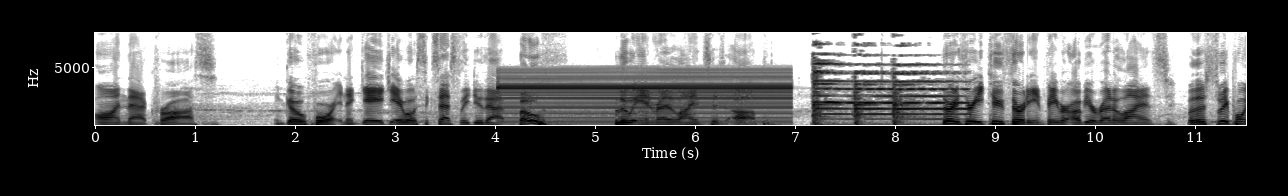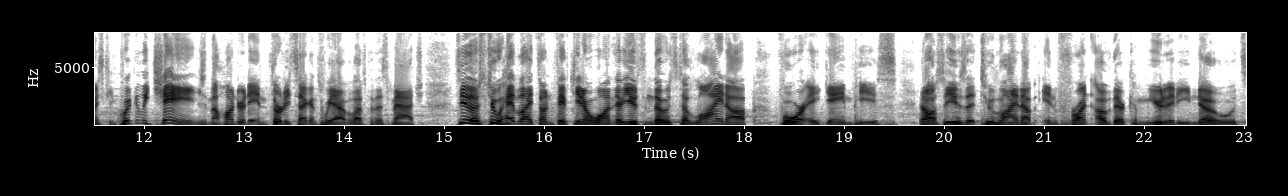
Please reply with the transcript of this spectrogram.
on that cross and go for an engage. Able to successfully do that. Both blue and red alliances up. 33-230 in favor of your Red Alliance. But those three points can quickly change in the 130 seconds we have left in this match. See those two headlights on 1501? They're using those to line up for a game piece and also use it to line up in front of their community nodes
